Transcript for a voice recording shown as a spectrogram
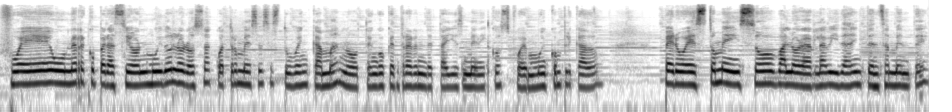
Fue una recuperación muy dolorosa, cuatro meses estuve en cama, no tengo que entrar en detalles médicos, fue muy complicado pero esto me hizo valorar la vida intensamente,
